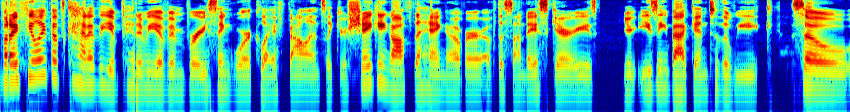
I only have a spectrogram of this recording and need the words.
But I feel like that's kind of the epitome of embracing work life balance. Like you're shaking off the hangover of the Sunday scaries, you're easing back into the week. So,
